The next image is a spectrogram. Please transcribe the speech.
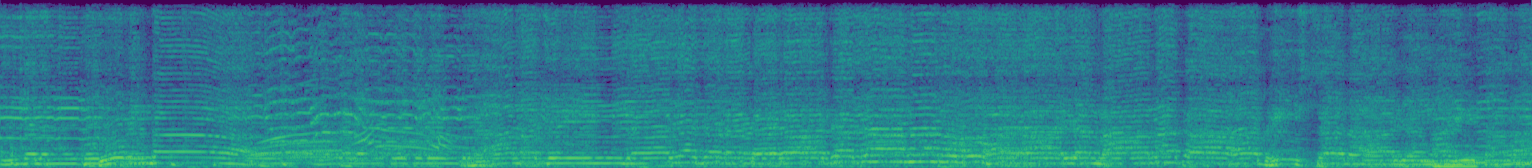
మంగళం గోవింద. మంగళం రామచంద్రాయ జనకరాజ జానమోహరాయ మామకాభీశ్వరాయ మహితమంగళం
